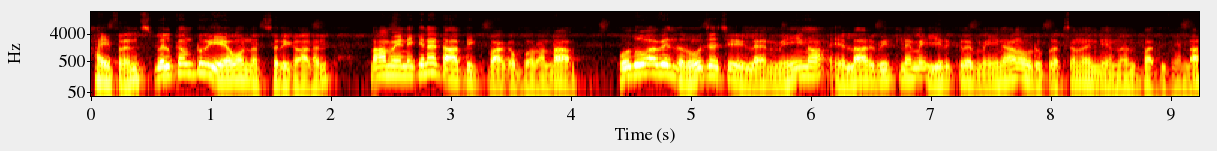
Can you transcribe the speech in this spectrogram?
Hi friends welcome to A one nursery garden நாம் இன்றைக்கி என்ன டாபிக் பார்க்க போகிறோம்டா பொதுவாகவே இந்த ரோஜா செடியில் மெயினாக எல்லார் வீட்லேயுமே இருக்கிற மெயினான ஒரு பிரச்சனை என்னென்னு பார்த்தீங்கன்னா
